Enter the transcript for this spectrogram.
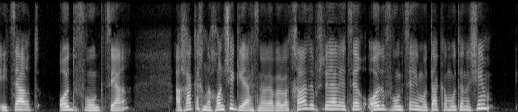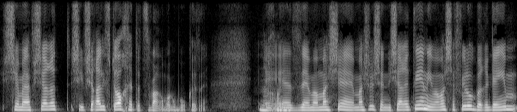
ייצרת עוד פונקציה. אחר כך נכון שגייסנו עליה, אבל בהתחלה זה פשוט היה לייצר עוד פונקציה עם אותה כמות אנשים, שמאפשרת, שאפשרה לפתוח את הצוואר בקבוק הזה. נכון. אז זה ממש אה, משהו שנשאר איתי, אני ממש אפילו ברגעים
